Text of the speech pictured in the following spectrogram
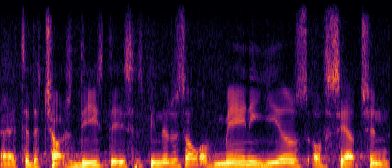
uh, to the church these days has been the result of many years of searching.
